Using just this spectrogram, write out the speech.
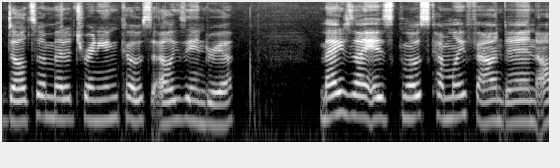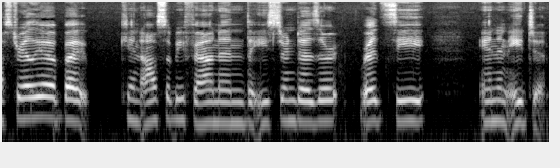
Delta Mediterranean coast, Alexandria. Magnesite is most commonly found in Australia, but can also be found in the Eastern Desert, Red Sea, and in Egypt.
